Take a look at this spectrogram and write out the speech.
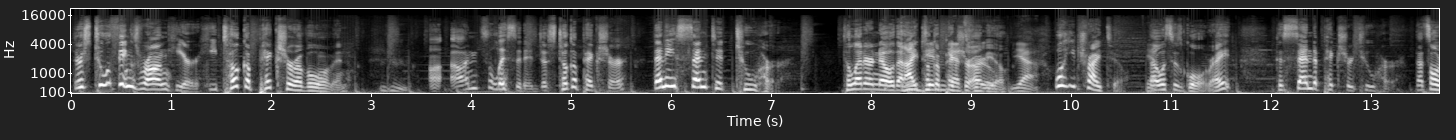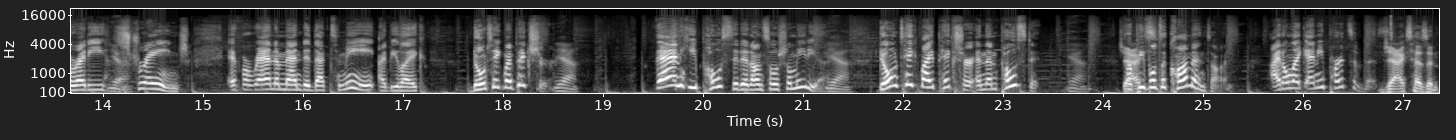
there's two things wrong here. He took a picture of a woman, Mm-hmm. uh, unsolicited, just took a picture. Then he sent it to her to let her know that He I took a picture of you. Yeah. Well, he tried to. Yeah. That was his goal, right? To send a picture to her. That's already Yeah. strange. If a random man did that to me, I'd be like, don't take my picture. Yeah. Then he posted it on social media. Yeah. Don't take my picture and then post it Yeah. for people to comment on. I don't like any parts of this. Jax has an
